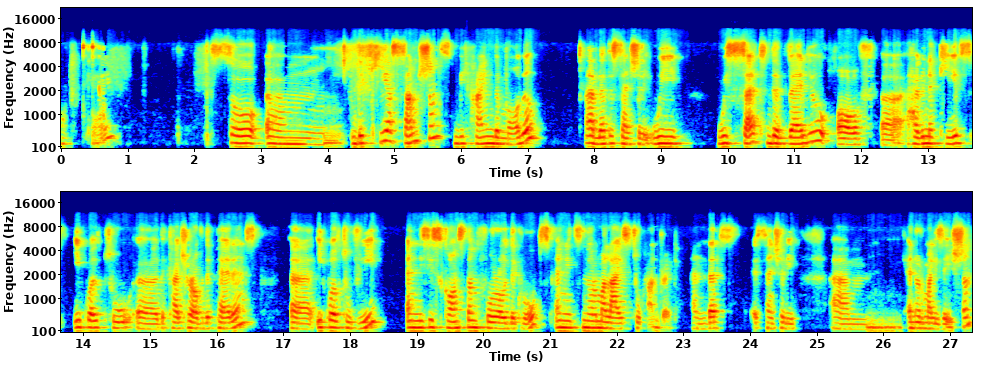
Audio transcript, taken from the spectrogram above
Okay. So um, the key assumptions behind the model are that essentially we we set the value of uh, having a kids equal to uh, the culture of the parents uh, equal to V, and this is constant for all the groups, and it's normalized to 100. And that's essentially um, a normalization.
